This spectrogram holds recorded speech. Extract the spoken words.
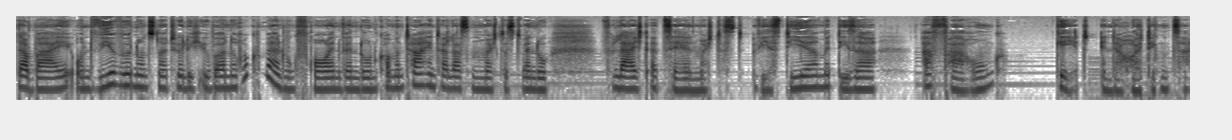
dabei und wir würden uns natürlich über eine Rückmeldung freuen, wenn du einen Kommentar hinterlassen möchtest, wenn du vielleicht erzählen möchtest, wie es dir mit dieser Erfahrung geht in der heutigen Zeit.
